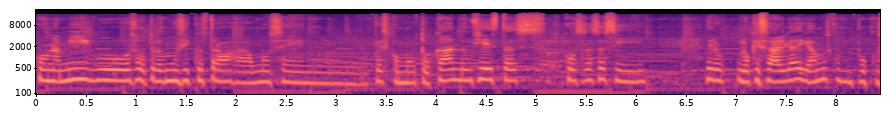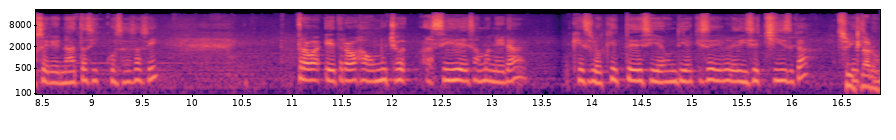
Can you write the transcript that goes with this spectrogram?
con amigos, otros músicos trabajábamos en, pues como tocando en fiestas, cosas así, pero lo que salga, digamos, como un poco serenatas y cosas así. He trabajado mucho así, de esa manera, que es lo que te decía un día que se le dice chisga. Sí, claro,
